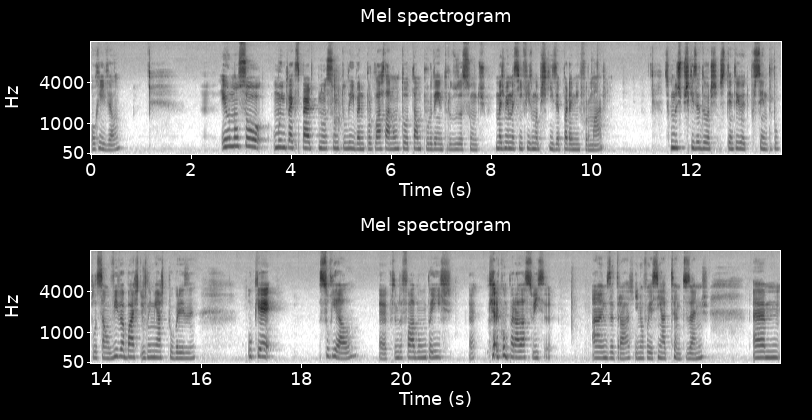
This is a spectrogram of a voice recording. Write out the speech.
horrível. Eu não sou muito expert no assunto do Líbano, porque lá está, não estou tão por dentro dos assuntos, mas mesmo assim fiz uma pesquisa para me informar. Segundo os pesquisadores, 78% da população vive abaixo dos limiares de pobreza, o que é surreal, é, porque estamos a falar de um país é, que era comparado à Suíça há anos atrás, e não foi assim há tantos anos, um,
